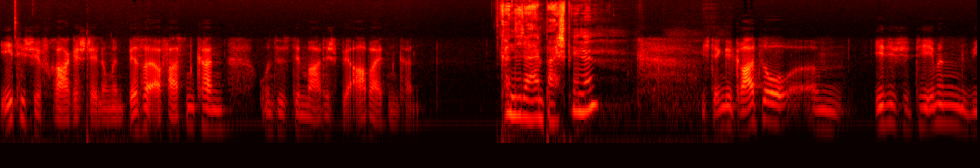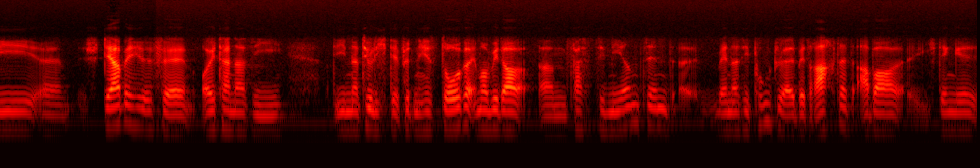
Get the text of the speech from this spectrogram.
ethische Fragestellungen besser erfassen kann und systematisch bearbeiten kann. Können Sie da ein Beispiel nennen? Ich denke gerade so ähm, ethische Themen wie äh, Sterbehilfe, Euthanasie, die natürlich für den Historiker immer wieder ähm, faszinierend sind, äh, wenn er sie punktuell betrachtet. Aber ich denke,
